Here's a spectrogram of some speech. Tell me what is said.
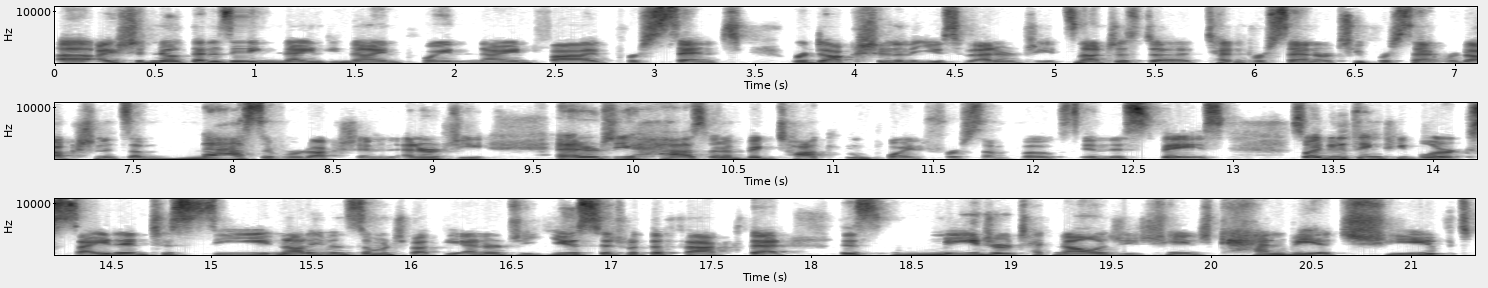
Uh, I should note that is a 99.95% reduction in the use of energy. It's not just a 10% or 2% reduction, it's a massive reduction in energy. And energy has been a big talking point for some folks in this space. So I do think people are excited to see not even so much about the energy usage, but the fact that this major technology change can be achieved.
